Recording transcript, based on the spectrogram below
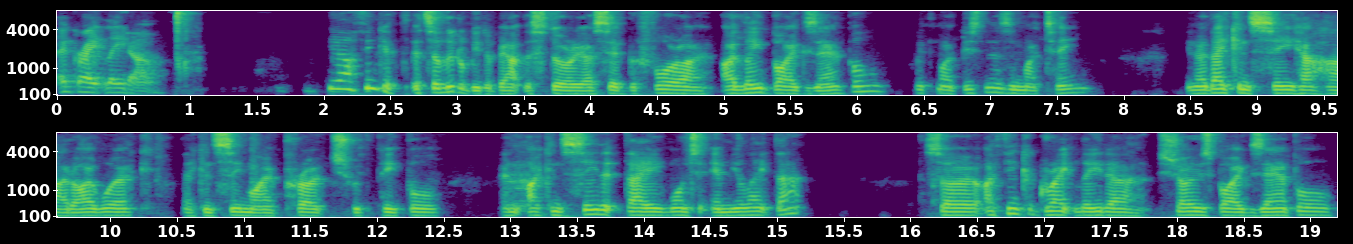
a great leader? Yeah, I think it, it's a little bit about the story I said before. I, I lead by example with my business and my team. You know, they can see how hard I work, they can see my approach with people, and I can see that they want to emulate that. So I think a great leader shows by example.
